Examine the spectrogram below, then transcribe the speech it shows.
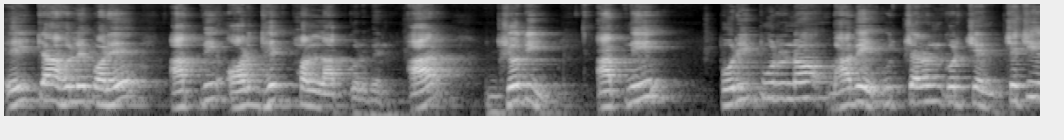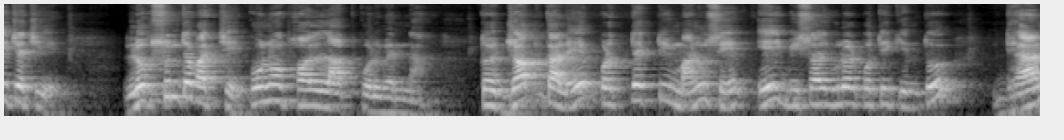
এইটা হলে পরে আপনি অর্ধেক ফল লাভ করবেন। আর যদি আপনি পরিপূর্ণভাবে উচ্চারণ করছেন, চেঁচিয়ে চেঁচিয়ে, লোক শুনতে পাচ্ছে, কোনো ফল লাভ করবেন না। তো জপকালে প্রত্যেকটি মানুষের এই বিষয়গুলোর প্রতি কিন্তু ধ্যান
